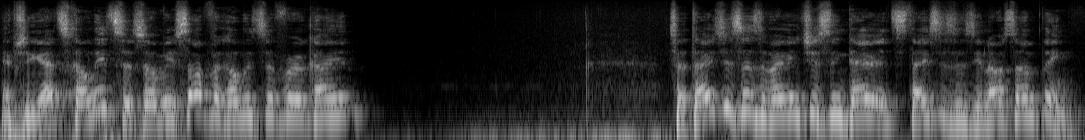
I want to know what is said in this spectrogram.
If she gets chalitza, so we suffer chalitza for a kain. So Taisa says a very interesting teretz. Taisa says, you know something?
